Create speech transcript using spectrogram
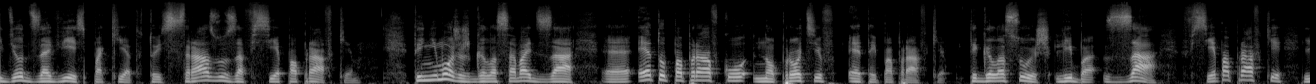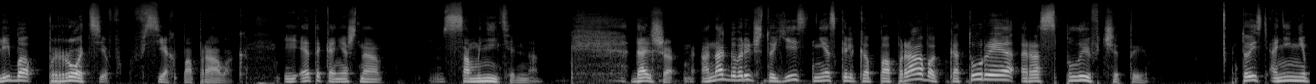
идет за весь пакет, то есть сразу за все поправки. Ты не можешь голосовать за э, эту поправку, но против этой поправки. Ты голосуешь либо за все поправки, либо против всех поправок. И это, конечно, сомнительно. Дальше. Она говорит, что есть несколько поправок, которые расплывчаты. То есть они не,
